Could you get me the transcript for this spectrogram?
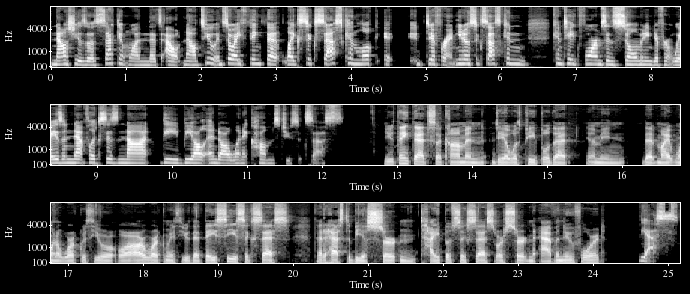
now she has a second one that's out now too. And so I think that like success can look i- i- different. You know, success can can take forms in so many different ways. And Netflix is not the be all end all when it comes to success. You think that's a common deal with people that I mean that might want to work with you or, or are working with you that they see success that it has to be a certain type of success or a certain avenue for it. Yes.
